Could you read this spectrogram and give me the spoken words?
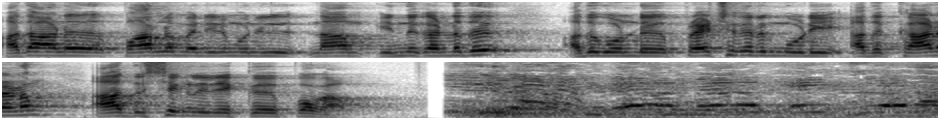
അതാണ് പാർലമെന്റിന് മുന്നിൽ നാം ഇന്ന് കണ്ടത്. അതുകൊണ്ട് പ്രേക്ഷകരും കൂടി അത് കാണണം. ആ ദൃശ്യങ്ങളിലേക്ക് പോകാം. Come on.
